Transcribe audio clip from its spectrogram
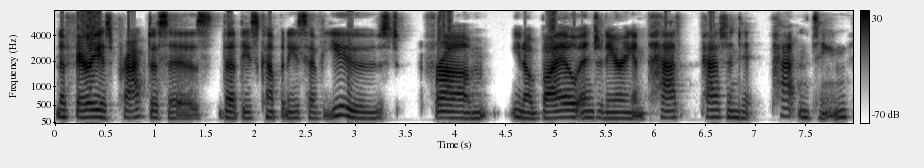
nefarious practices that these companies have used from, you know, bioengineering and pat- patent- patenting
